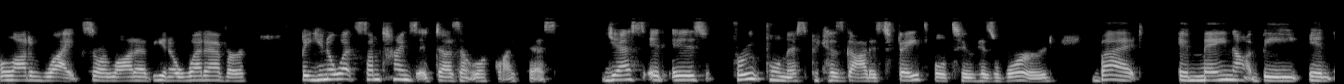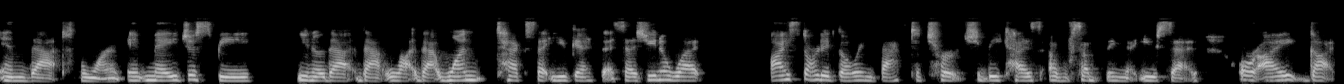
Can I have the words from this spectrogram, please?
a lot of likes or a lot of, you know, whatever. But you know what? Sometimes it doesn't look like this. Yes, it is fruitfulness because God is faithful to his word, but it may not be in, in that form. It may just be, you know, that, that, that one text that you get that says, you know what? I started going back to church because of something that you said, or I got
